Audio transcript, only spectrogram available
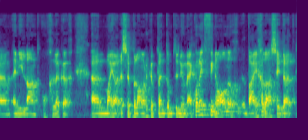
um, in die land ongelukkig. Ehm um, maar ja, dis 'n belangrike punt om te noem. Ek wil net finaal nog bygelas het dat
